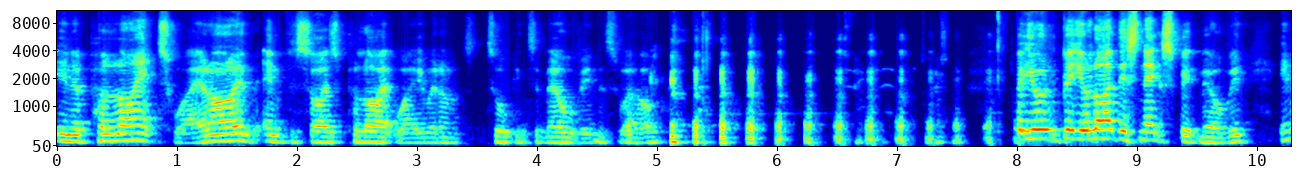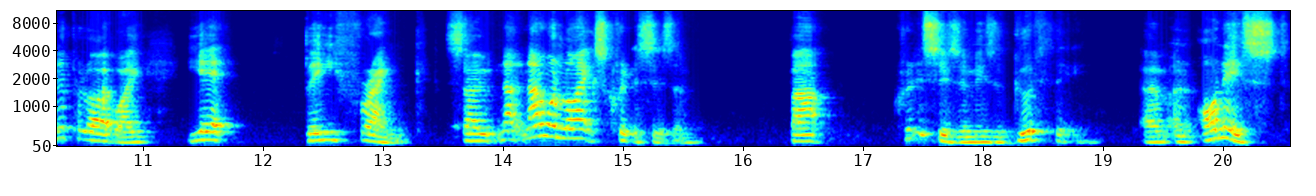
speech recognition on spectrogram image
in a polite way. And I emphasize polite way when I'm talking to Melvin as well. but you're but you're like this next bit, Melvin, in a polite way, yet be frank. So no, no one likes criticism, but criticism is a good thing. Um, an honest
